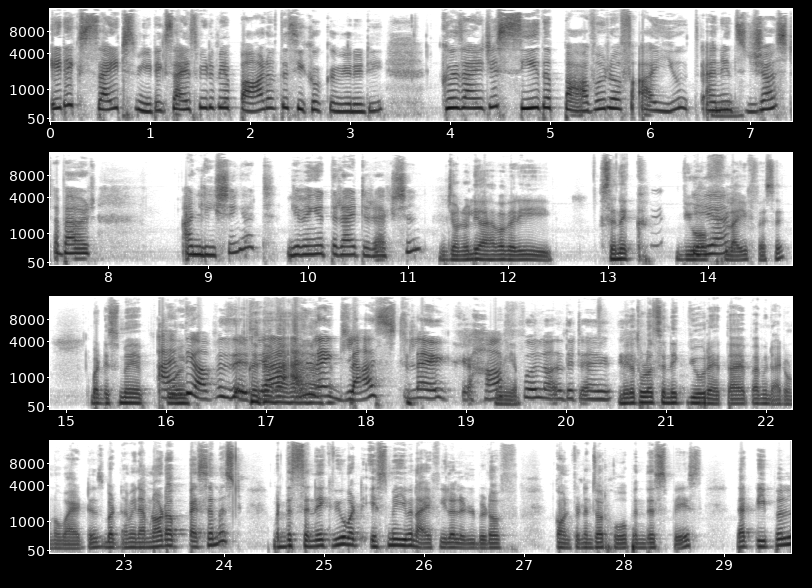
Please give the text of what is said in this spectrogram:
it excites me. It excites me to be a part of the Seekho community because I just see the power of our youth. And mm. it's just about unleashing it giving it the right direction generally i have a very cynic view of Yeah. life वैसे but इसमें i'm थोड़ा- the opposite yeah i'm like glass like half नहीं, अब- full all the time मेरा थोड़ा cynic view रहता है I mean I don't know why it is but I mean I'm not a pessimist but the cynic view but इसमें even I feel a little bit of confidence or hope in this space that people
